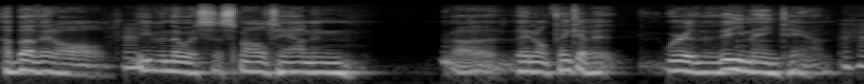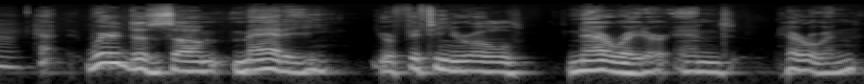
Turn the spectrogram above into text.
above it all, Mm-hmm. even though it's a small town and uh, they don't think of it. We're the main town. Mm-hmm. Where does um, Maddie, your 15 year old narrator and heroine,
